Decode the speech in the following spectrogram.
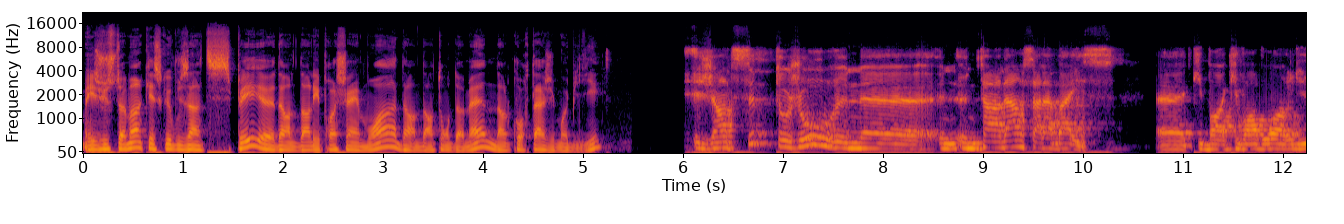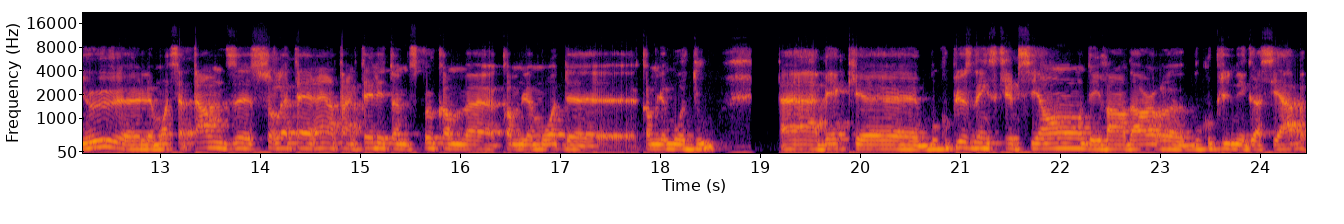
Mais justement, qu'est-ce que vous anticipez euh, dans, les prochains mois dans, ton domaine, dans le courtage immobilier? J'anticipe toujours une, euh, tendance à la baisse. Euh, qui, va, qui va avoir lieu. le mois de septembre, sur le terrain en tant que tel, est un petit peu comme, comme le mois comme le mois d'août. Euh, avec euh, beaucoup plus d'inscriptions, des vendeurs euh, beaucoup plus négociables.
